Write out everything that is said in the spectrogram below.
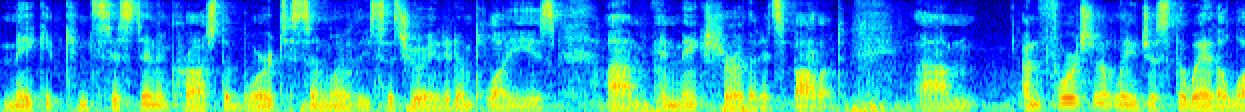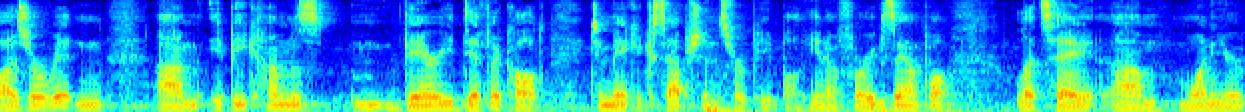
Make it consistent across the board to similarly situated employees um, and make sure that it's followed. Um, unfortunately, just the way the laws are written, um, it becomes very difficult to make exceptions for people. You know, for example, let's say um, one of your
